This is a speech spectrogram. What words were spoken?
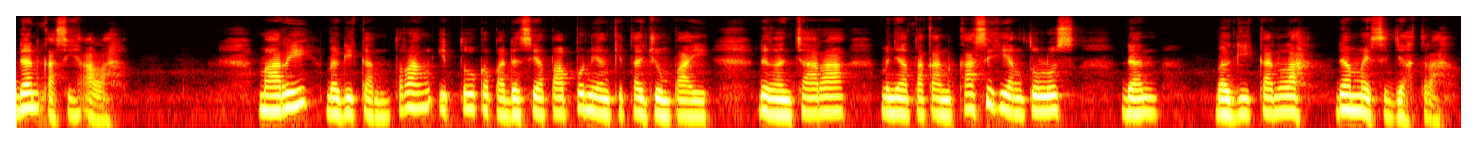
dan kasih Allah. Mari bagikan terang itu kepada siapa pun yang kita jumpai dengan cara menyatakan kasih yang tulus dan bagikanlah damai sejahtera.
